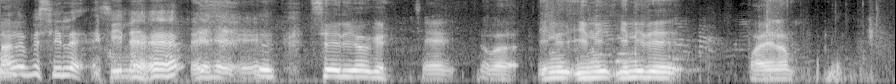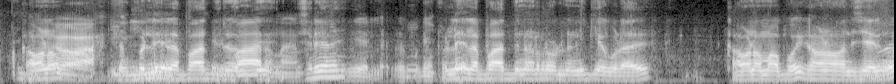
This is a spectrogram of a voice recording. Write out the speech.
நாங்கள் இப்போ சிலை. சிலை. சரி ஓகே சரி. அப்ப இனி இனி இனிது பயணம். கவனம். இந்த பிள்ளைகளை பார்த்துட்டு. சரியானே பிள்ளைகளை பார்த்து நடு ரோட்டில் நிற்க கூடாது கவனமா போய் கவனம் வந்து சேருங்க.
